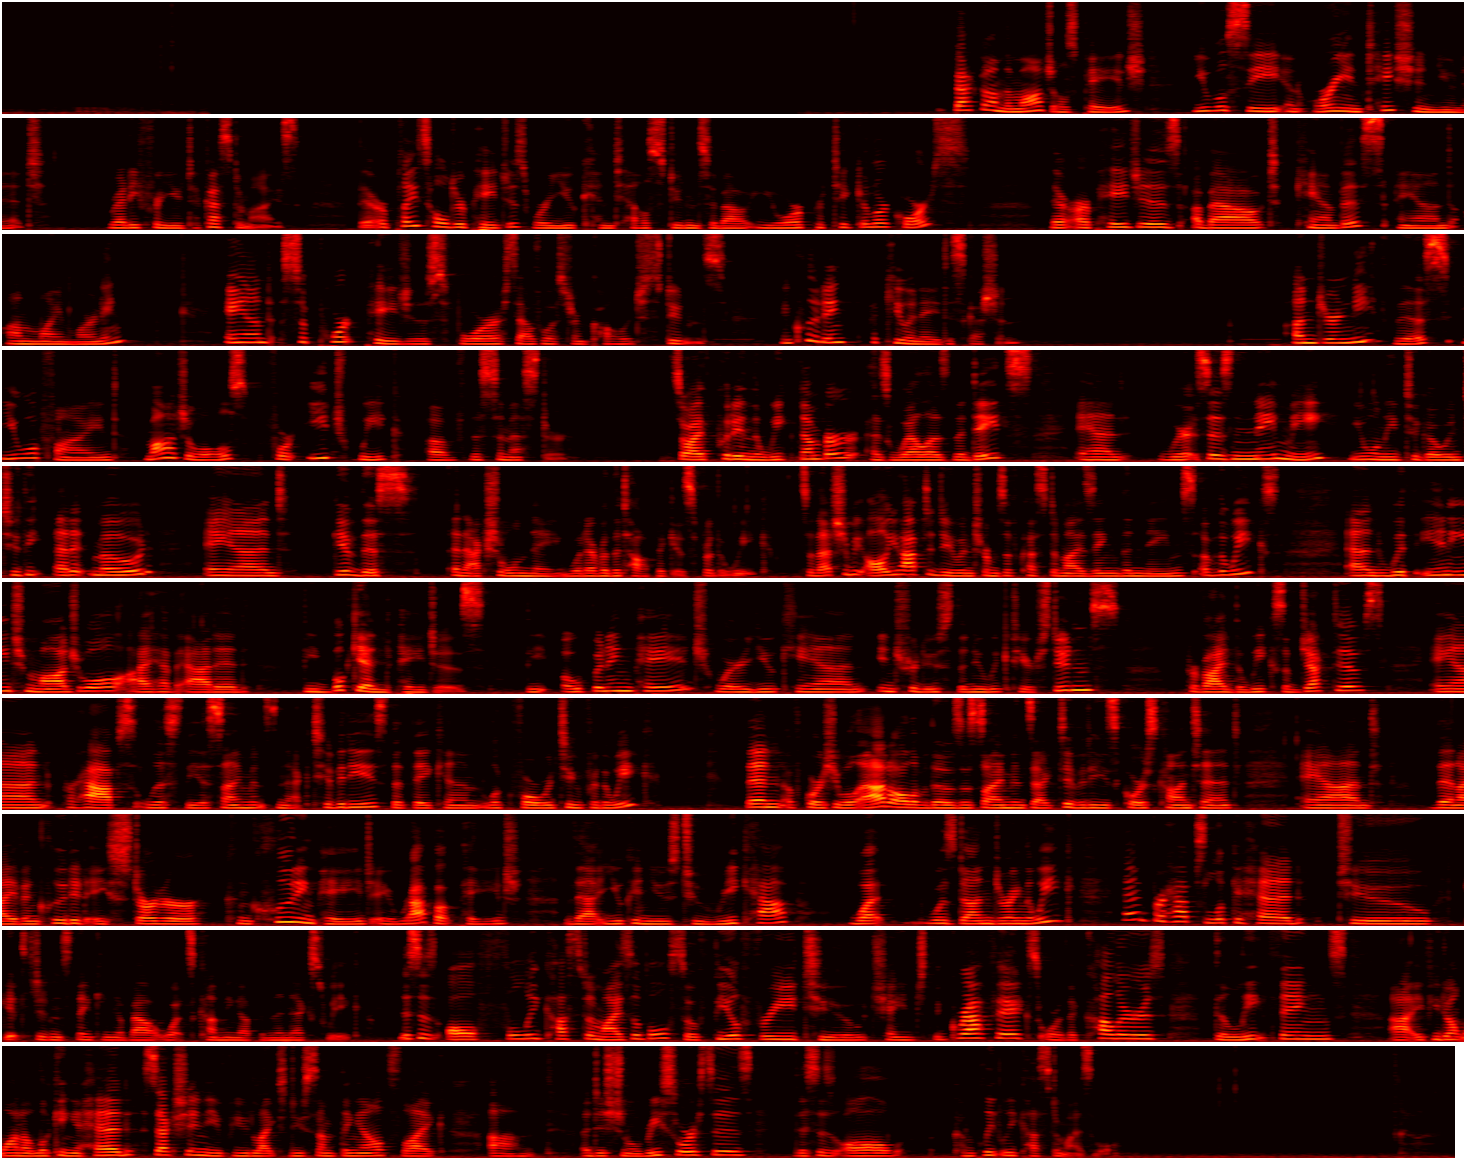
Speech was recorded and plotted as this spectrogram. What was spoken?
Back on the modules page, you will see an orientation unit ready for you to customize. There are placeholder pages where you can tell students about your particular course. There are pages about Canvas and online learning, and support pages for Southwestern College students, including a Q&A discussion. Underneath this, you will find modules for each week of the semester. So I've put in the week number as well as the dates and where it says name me, you will need to go into the edit mode and give this an actual name, whatever the topic is for the week. So that should be all you have to do in terms of customizing the names of the weeks. And within each module, I have added the bookend pages, the opening page where you can introduce the new week to your students, provide the week's objectives, and perhaps list the assignments and activities that they can look forward to for the week. Then, of course, you will add all of those assignments, activities, course content, and then I've included a starter concluding page, a wrap up page that you can use to recap what was done during the week and perhaps look ahead to get students thinking about what's coming up in the next week. This is all fully customizable, so feel free to change the graphics or the colors, delete things. Uh, if you don't want a looking ahead section, if you'd like to do something else like um, additional resources, this is all completely customizable.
